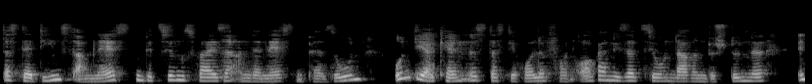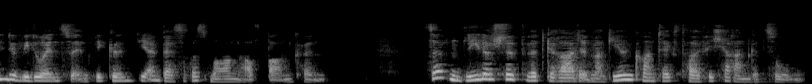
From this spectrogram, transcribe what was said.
dass der Dienst am nächsten bzw. an der nächsten Person und die Erkenntnis, dass die Rolle von Organisationen darin bestünde, Individuen zu entwickeln, die ein besseres Morgen aufbauen können. Servant Leadership wird gerade im agilen Kontext häufig herangezogen.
